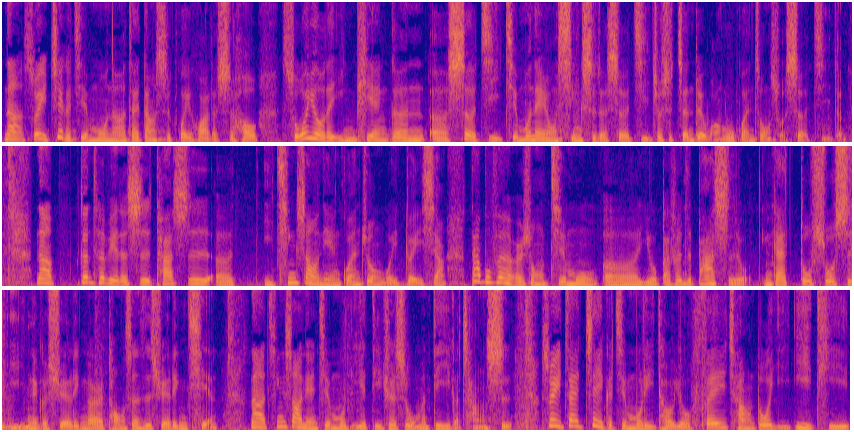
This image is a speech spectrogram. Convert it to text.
那所以这个节目呢，在当时规划的时候，所有的影片跟呃设计节目内容形式的设计，就是针对网络观众所设计的。那更特别的是，它是呃。以青少年观众为对象，大部分儿童节目，呃，有百分之八十应该都说是以那个学龄儿童，甚至学龄前。那青少年节目也的确是我们第一个尝试，所以在这个节目里头有非常多以议题。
